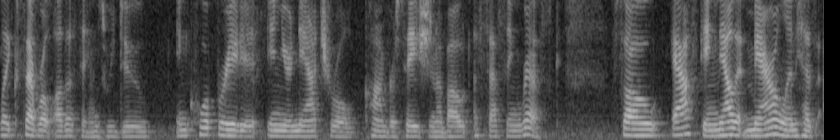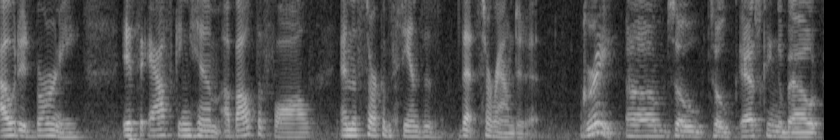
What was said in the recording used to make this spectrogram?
like several other things we do, incorporate it in your natural conversation about assessing risk. So, asking now that Marilyn has outed Bernie, it's asking him about the fall and the circumstances that surrounded it. Great. Um, so, so asking about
